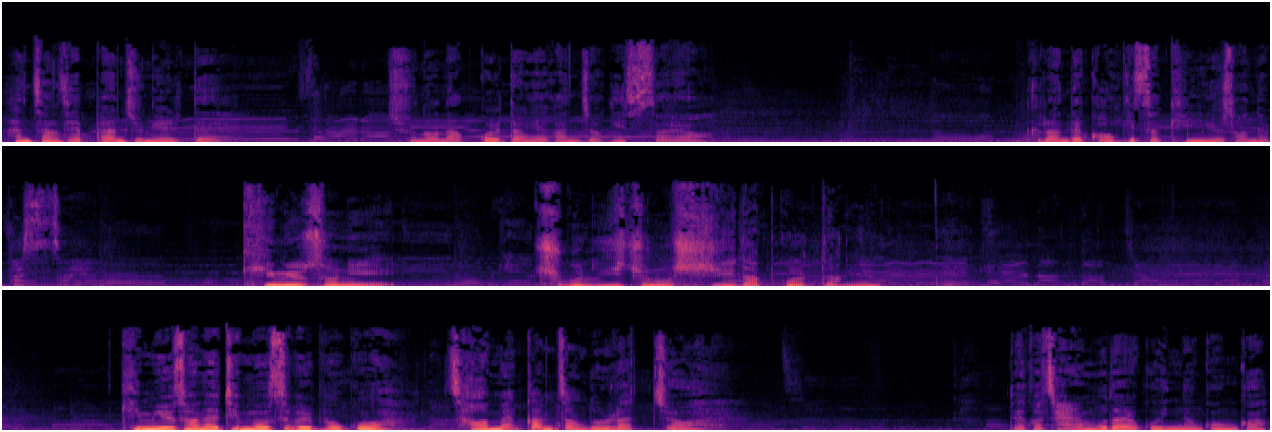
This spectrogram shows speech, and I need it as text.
한창 재판 중일 때 준호 납골당에 간 적이 있어요. 그런데 거기서 김유선을 봤어요. 김유선이 죽은 이준호 씨 납골당해요? 네. 김유선의 뒷모습을 보고 처음엔 깜짝 놀랐죠. 내가 잘못 알고 있는 건가?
